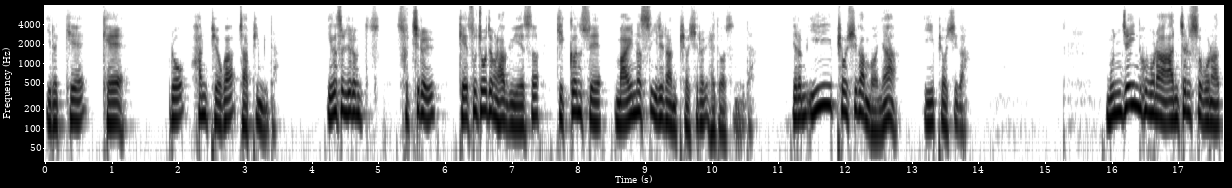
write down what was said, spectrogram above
이렇게 개로 한 표가 잡힙니다. 이것을 여러분 수치를 개수 조정을 하기 위해서 기권수에 마이너스 1이라는 표시를 해두었습니다. 여러분 이 표시가 뭐냐 이 표시가 문재인 후보나 안철수 후보나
